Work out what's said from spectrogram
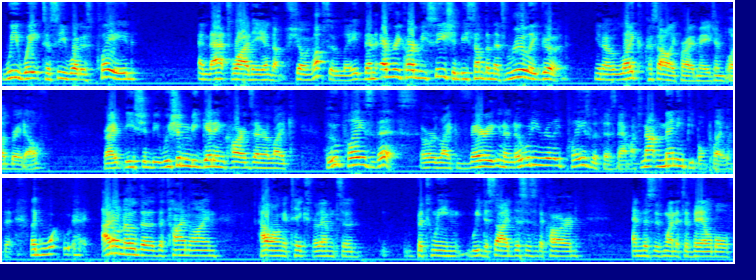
we wait to see what is played and that's why they end up showing up so late, then every card we see should be something that's really good. You know, like Qasali Pridemage and Bloodbraid Elf. Right? These should be we shouldn't be getting cards that are like who plays this or like very you know nobody really plays with this that much not many people play with it like wh- i don't know the the timeline how long it takes for them to between we decide this is the card and this is when it's available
